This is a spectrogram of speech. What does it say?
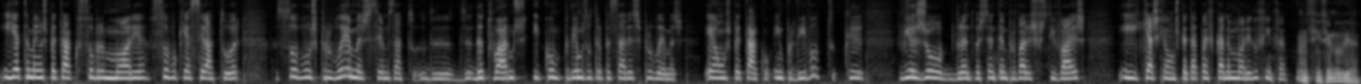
e é também um espetáculo sobre a memória, sobre o que é ser ator, sobre os problemas atu de, de, de, atuarmos e como podemos ultrapassar esses problemas. É um espetáculo imperdível que viajou durante bastante tempo por vários festivais e que acho que é um espetáculo que vai ficar na memória do FINFA. Sim, sem dúvida.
